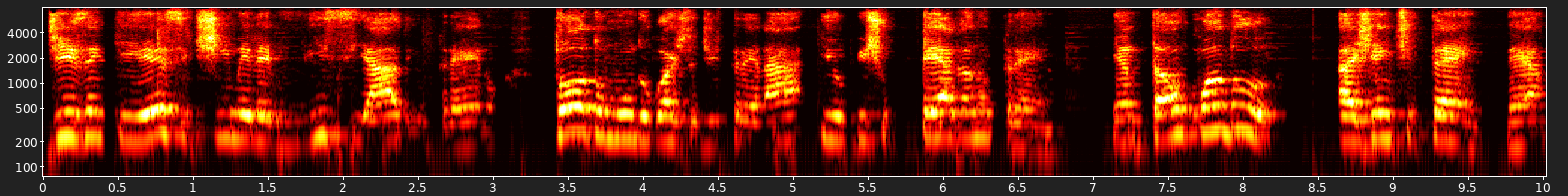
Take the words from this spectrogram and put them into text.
dizem que esse time ele é viciado em treino. Todo mundo gosta de treinar e o bicho pega no treino. Então, quando a gente tem né,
